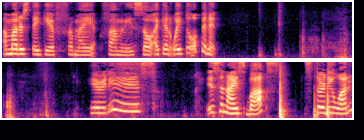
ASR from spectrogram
a Mother's Day gift from my family. So I can't wait to open it. Here it is. It's a nice box. Sturdy one.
